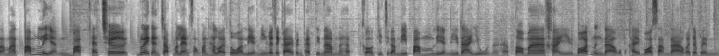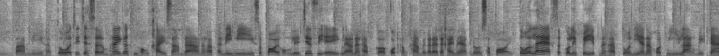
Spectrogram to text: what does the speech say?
สามารถปั๊มเหรียญบัคแคชเชอร์ด้วยการจับแมลง 2,500 ตัวเหรียญนี้ก็จะกลายเป็นแพตตินัมนะครับก็กิจกรรมนี้ปั๊มเหรียญนี้ได้อยู่นะครับต่อมาไข่บอส1ดาวกับไข่บอส3ดาวก็จะเป็นตามนี้ครับตัวที่จะเสริมให้ก็คือของไข่ 3 ดาวนะครับ อันนี้มีสปอยของ Legend CA อีกแล้วนะครับ ก็กดข้ามๆไปก็ได้ถ้าใครไม่อยากโดนสปอย ตัวแรกสกอลิปีดนะครับ ตัวนี้อนาคตมีร่างเมกา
